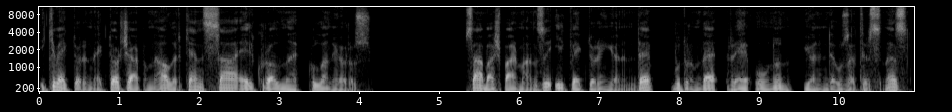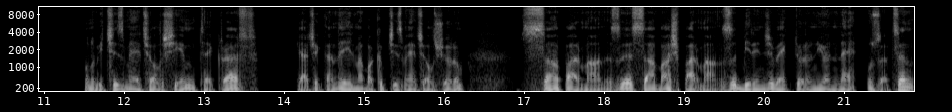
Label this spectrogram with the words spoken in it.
İki vektörün vektör çarpımını alırken sağ el kuralını kullanıyoruz. Sağ baş parmağınızı ilk vektörün yönünde, bu durumda RU'nun yönünde uzatırsınız. Bunu bir çizmeye çalışayım tekrar. Gerçekten de elime bakıp çizmeye çalışıyorum. Sağ parmağınızı, sağ baş parmağınızı birinci vektörün yönüne uzatın.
